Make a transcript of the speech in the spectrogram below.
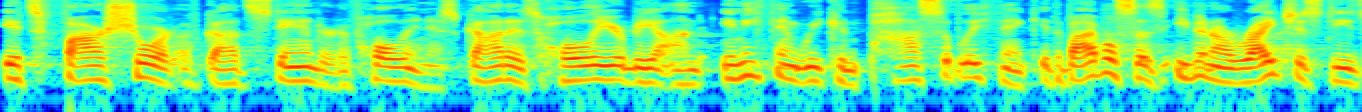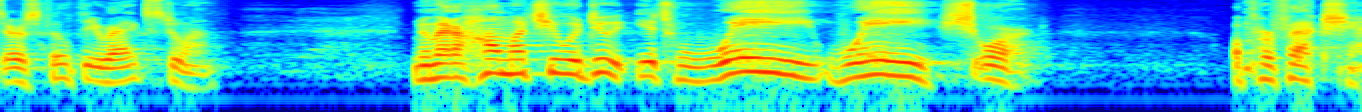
it's far short of God's standard of holiness. God is holier beyond anything we can possibly think. The Bible says even our righteous deeds are as filthy rags to Him no matter how much you would do, it's way, way short of perfection.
